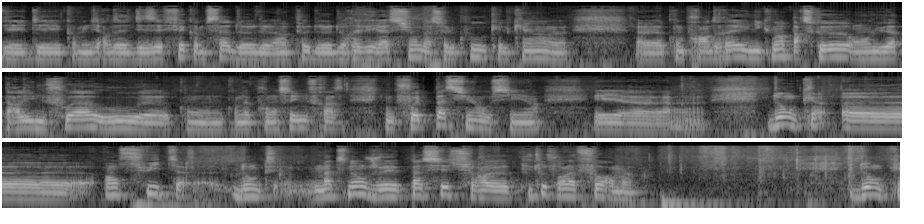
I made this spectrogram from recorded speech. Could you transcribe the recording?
des, comment dire des, effets comme ça de, un peu de, révélation d'un seul coup. Quelqu'un comprendrait uniquement parce que on lui a parlé une fois ou qu'on qu a prononcé une phrase. Donc faut être patient aussi. Hein. Et donc ensuite, donc maintenant je vais passer sur plutôt sur la forme. Donc,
